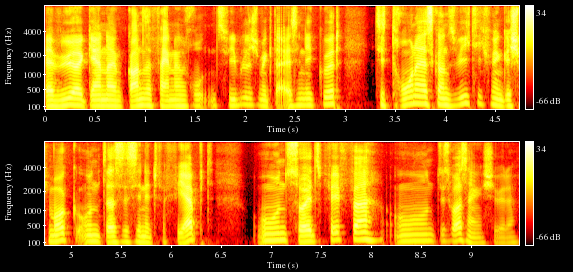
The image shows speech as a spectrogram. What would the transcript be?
Wer will, gerne einen ganz feinen roten Zwiebel, schmeckt also nicht gut. Zitrone ist ganz wichtig für den Geschmack und dass es sich nicht verfärbt. Und Salz, Pfeffer und das war's eigentlich schon wieder.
